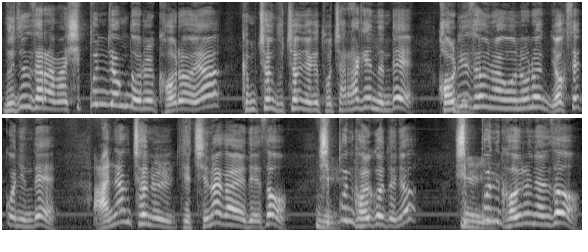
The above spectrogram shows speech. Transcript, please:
늦은 사람은 한 10분 정도를 걸어야 금천 구청역에 도착하겠는데 거리상으로는 역세권인데 안양천을 이렇게 지나가야 돼서 네. 10분 걸거든요. 10분 네. 걸으면서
